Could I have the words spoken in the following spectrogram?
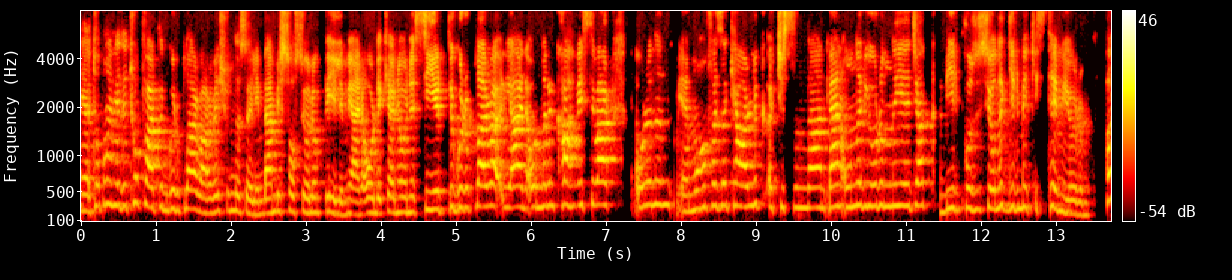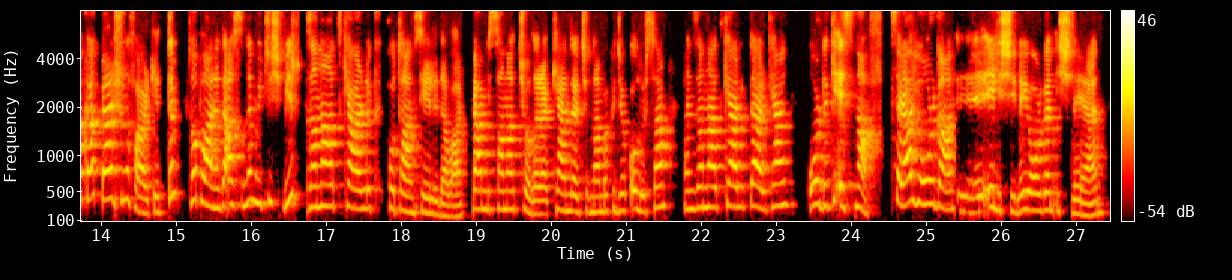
Yani Tophane'de çok farklı gruplar var ve şunu da söyleyeyim ben bir sosyolog değilim yani oradaki hani öyle siirtli gruplar var yani onların kahvesi var oranın e, muhafazakarlık açısından ben onları yorumlayacak bir pozisyona girmek istemiyorum. Fakat ben şunu fark ettim Tophane'de aslında müthiş bir zanaatkarlık potansiyeli de var. Ben bir sanatçı olarak kendi açımdan bakacak olursam hani zanaatkarlık derken Oradaki esnaf. Mesela yorgan, e, el işiyle yorgan işleyen,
